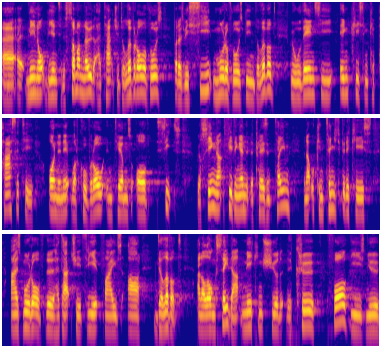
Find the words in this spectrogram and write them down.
uh, it may not be into the summer now that Hitachi deliver all of those, but as we see more of those being delivered, we will then see increase in capacity on the network overall in terms of seats. We're seeing that feeding in at the present time, and that will continue to be the case as more of the Hitachi 385s are delivered. And alongside that, making sure that the crew for these new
